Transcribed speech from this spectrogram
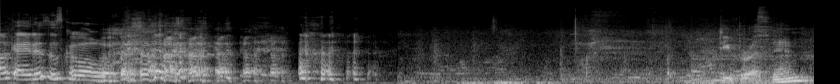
Okay, this is cool. Deep breath in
